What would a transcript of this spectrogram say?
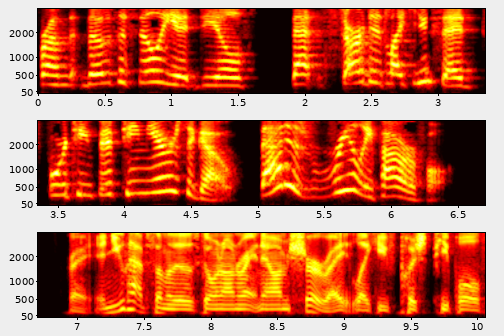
from those affiliate deals that started, like you said, 14, 15 years ago. That is really powerful. Right. And you have some of those going on right now, I'm sure, right? Like you've pushed people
